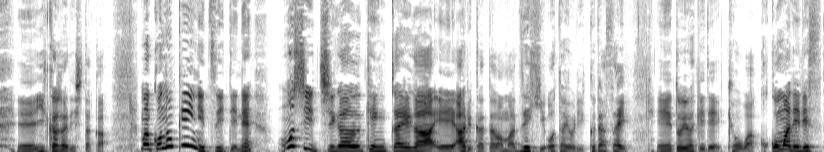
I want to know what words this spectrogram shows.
えーいかがでしたか、まあ、この件についてねもし違う見解が、えーある方は、まあ、ぜひお便りください、えーというわけで今日はここまでです。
